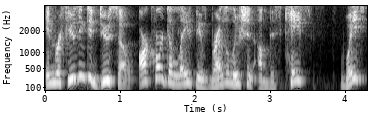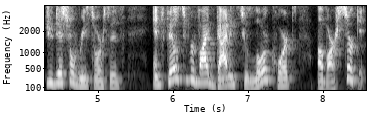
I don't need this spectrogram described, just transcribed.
In refusing to do so, our court delays the resolution of this case, wastes judicial resources, and fails to provide guidance to lower courts of our circuit.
